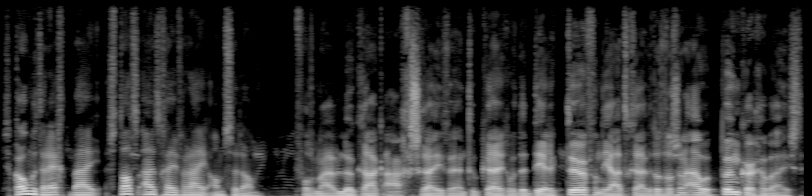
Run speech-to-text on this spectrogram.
Ze komen terecht bij Stadsuitgeverij Amsterdam. Volgens mij hebben we lukraak aangeschreven. En toen kregen we de directeur van die uitgever. Dat was een oude punker geweest.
